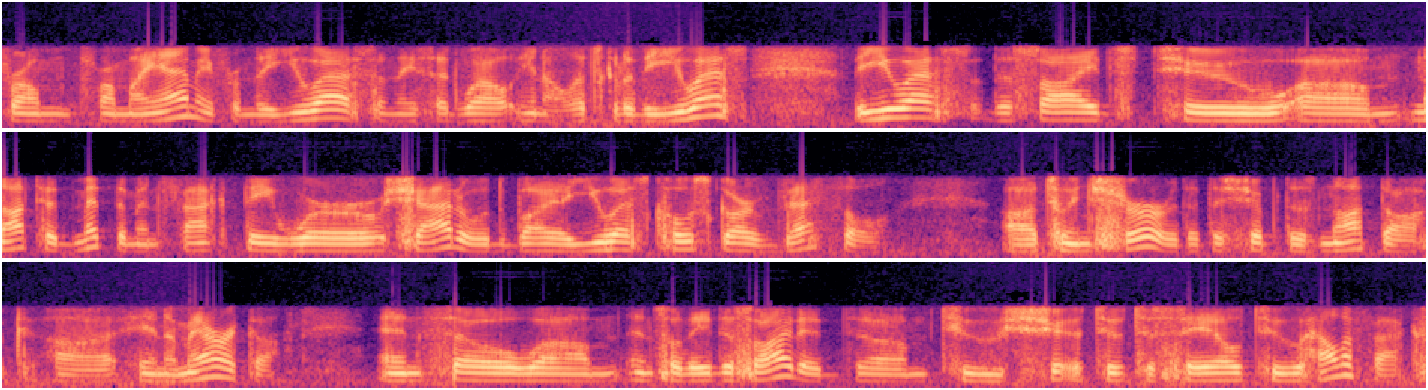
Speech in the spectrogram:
from, from Miami, from the U.S., and they said, well, you know, let's go to the U.S. The U.S. decides to um, not to admit them. In fact, they were shadowed by a U.S. Coast Guard vessel uh, to ensure that the ship does not dock uh, in America and so um, and so they decided um, to, sh- to to sail to Halifax,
